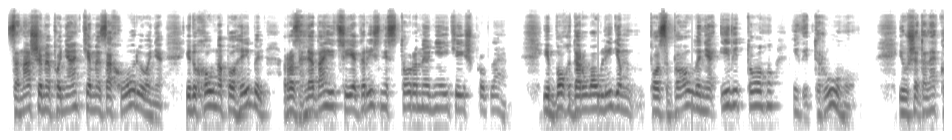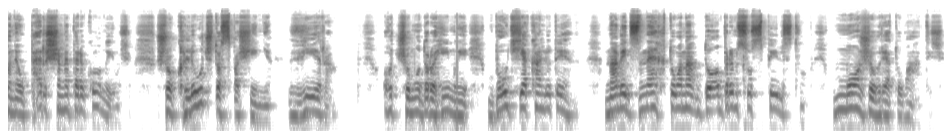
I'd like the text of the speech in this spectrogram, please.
за нашими поняттями захворювання і духовна погибель розглядаються як різні сторони однієї тієї ж проблеми. І Бог дарував людям позбавлення і від того, і від другого. І вже далеко не вперше ми переконуємося, що ключ до спасіння віра. От чому, дорогі мої, будь-яка людина, навіть знехтувана добрим суспільством, може врятуватися.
